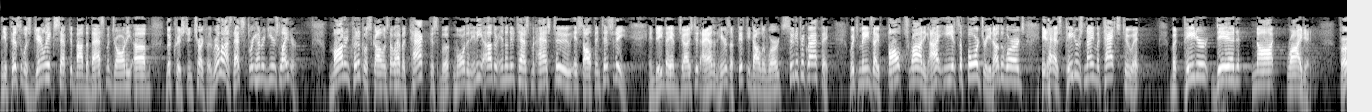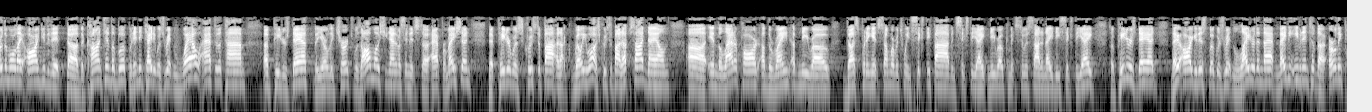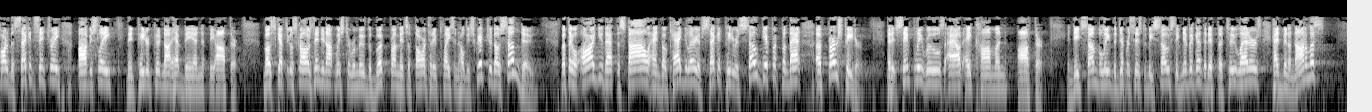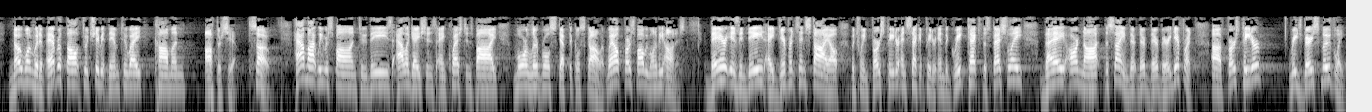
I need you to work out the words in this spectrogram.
the epistle was generally accepted by the vast majority of the Christian church. But realize that's 300 years later. Modern critical scholars, though, have attacked this book more than any other in the New Testament as to its authenticity. Indeed, they have judged it as, and here's a $50 word, pseudepigraphic, which means a false writing, i.e. it's a forgery. In other words, it has Peter's name attached to it, but Peter did not write it. Furthermore, they argue that it, uh, the content of the book would indicate it was written well after the time of Peter's death, the early church was almost unanimous in its uh, affirmation that Peter was crucified, uh, well, he was crucified upside down uh, in the latter part of the reign of Nero, thus putting it somewhere between 65 and 68. Nero commits suicide in AD 68. So Peter is dead. They argue this book was written later than that, maybe even into the early part of the second century. Obviously, then Peter could not have been the author. Most skeptical scholars then do not wish to remove the book from its authoritative place in Holy Scripture, though some do. But they will argue that the style and vocabulary of 2 Peter is so different from that of 1 Peter that it simply rules out a common author. Indeed, some believe the differences to be so significant that if the two letters had been anonymous, no one would have ever thought to attribute them to a common authorship. So, how might we respond to these allegations and questions by more liberal, skeptical scholars? Well, first of all, we want to be honest. There is indeed a difference in style between 1 Peter and 2 Peter. In the Greek text especially, they are not the same. They're, they're, they're very different. Uh, 1 Peter reads very smoothly.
